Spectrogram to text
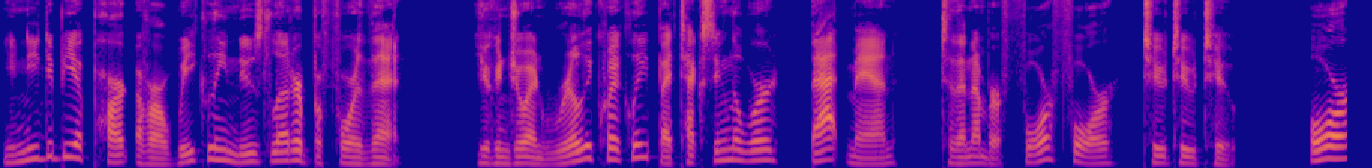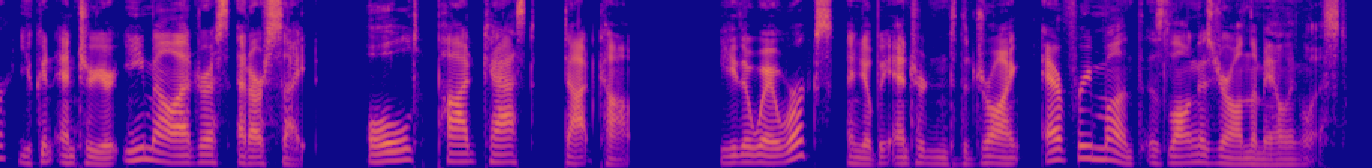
you need to be a part of our weekly newsletter before then. You can join really quickly by texting the word Batman to the number 44222. Or you can enter your email address at our site, oldpodcast.com. Either way works, and you'll be entered into the drawing every month as long as you're on the mailing list.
